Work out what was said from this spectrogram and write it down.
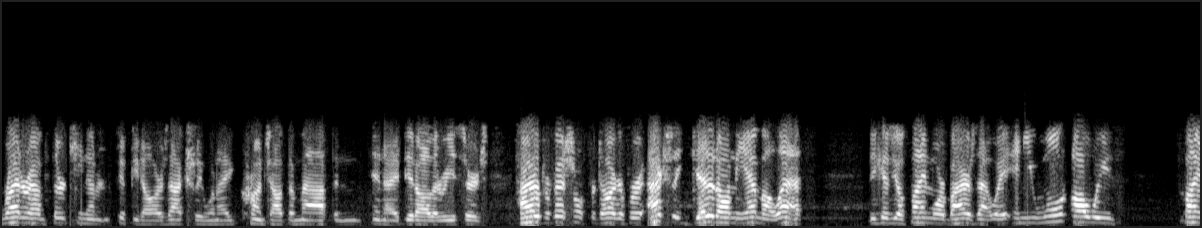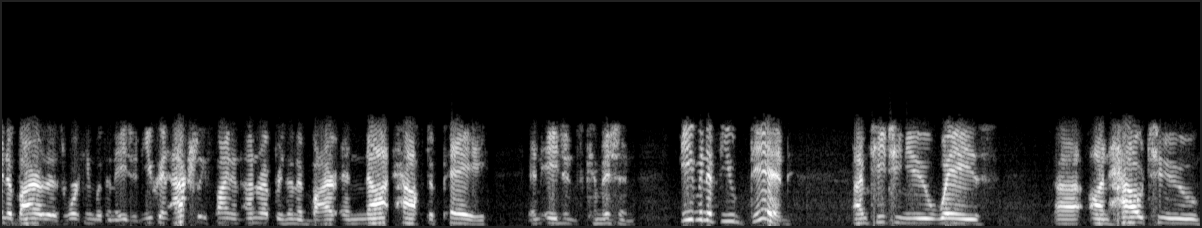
right around thirteen hundred and fifty dollars actually when I crunch out the math and and I did all the research. Hire a professional photographer, actually get it on the MLS because you'll find more buyers that way, and you won't always find a buyer that is working with an agent. You can actually find an unrepresented buyer and not have to pay an agent's commission. Even if you did, I'm teaching you ways uh, on how to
